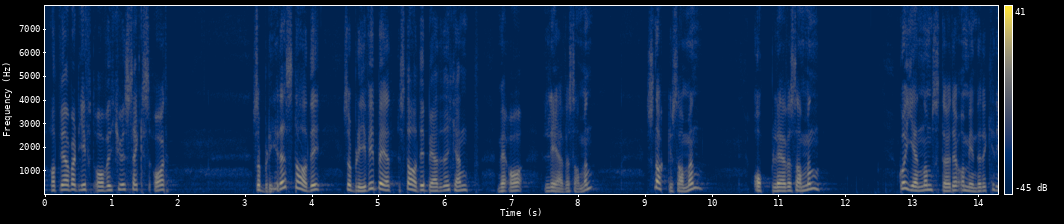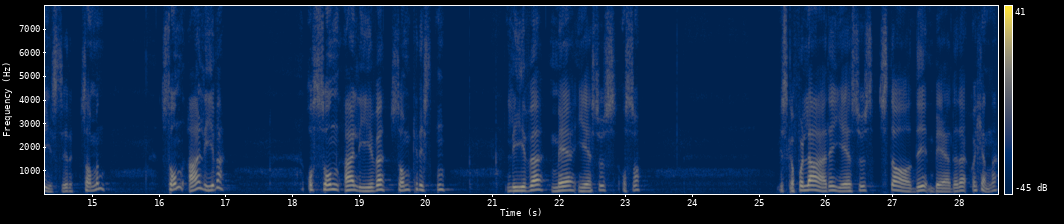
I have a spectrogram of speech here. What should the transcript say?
at vi har vært gift over 26 år. Så blir, stadig, så blir vi bedre, stadig bedre kjent ved å leve sammen, snakke sammen, oppleve sammen, gå gjennom større og mindre kriser sammen. Sånn er livet. Og sånn er livet som kristen. Livet med Jesus også. Vi skal få lære Jesus stadig bedre å kjenne.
